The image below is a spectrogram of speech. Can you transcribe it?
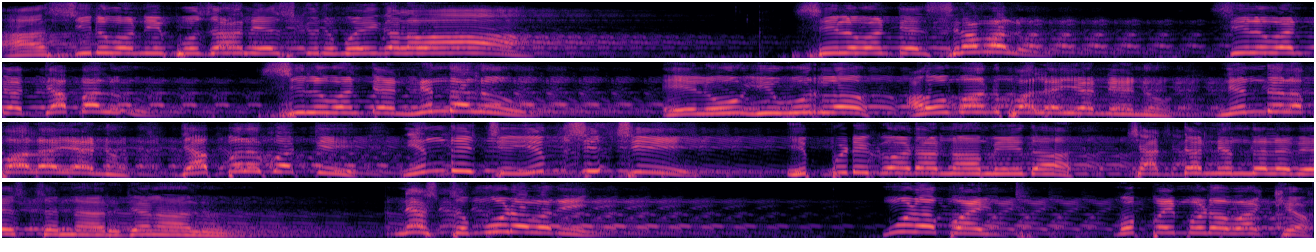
ఆ సిలువ నీ భుజాన్ని వేసుకుని మొయ్యగలవా? సిలువ అంటే శ్రమలు సిలువ అంటే దెబ్బలు సిలువ అంటే నిందలు. ఏలు ఈ ఊర్లో అవమాన పాలయ్యాను నేను నిందల పాలయ్యాను. దెబ్బలు కొట్టి నిందించి హింసించి ఇప్పుడు కూడా నా మీద చెడ్డ నిందలు వేస్తున్నారు జనాలు. నెక్స్ట్ మూడవది. మూడో పాయింట్ ముప్పై మూడో వాక్యం.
